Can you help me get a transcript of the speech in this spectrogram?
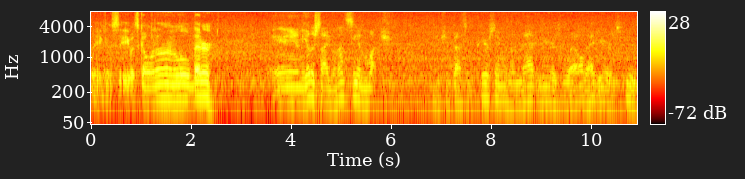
so you can see what's going on a little better. And the other side, we're not seeing much. And she's got some piercings on that ear as well. That ear is huge.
